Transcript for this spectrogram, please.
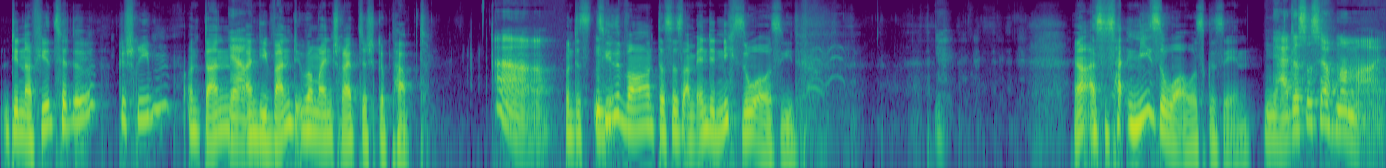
DIN A4-Zettel geschrieben und dann ja. an die Wand über meinen Schreibtisch gepappt. Ah. Und das Ziel mhm. war, dass es am Ende nicht so aussieht. Ja, also es hat nie so ausgesehen. Ja, das ist ja auch normal.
